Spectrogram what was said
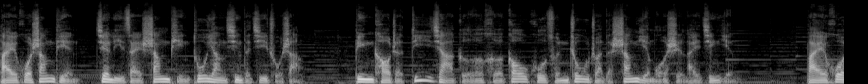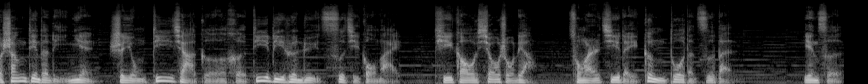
百货商店建立在商品多样性的基础上，并靠着低价格和高库存周转的商业模式来经营。百货商店的理念是用低价格和低利润率刺激购买，提高销售量，从而积累更多的资本。因此，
